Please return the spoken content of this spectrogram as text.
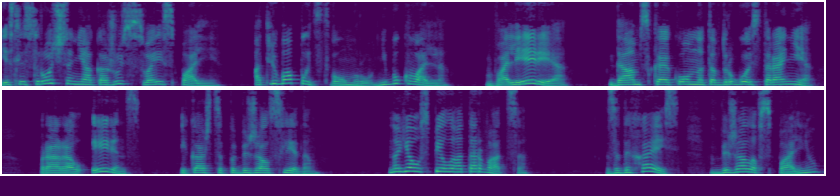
если срочно не окажусь в своей спальне. От любопытства умру, не буквально. «Валерия!» «Дамская комната в другой стороне!» — проорал Эринс и, кажется, побежал следом. Но я успела оторваться. Задыхаясь, вбежала в спальню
